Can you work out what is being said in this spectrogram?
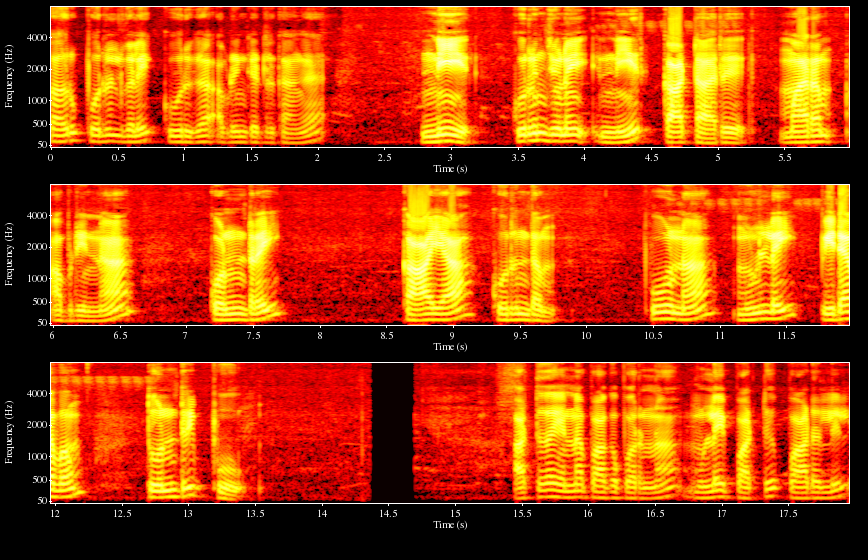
கருப்பொருள்களை கூறுக அப்படின்னு கேட்டிருக்காங்க. நீர் குறிஞ்சுனை நீர் காட்டாறு. மரம் அப்படின்னா கொன்றை காயா குருந்தம். பூனா முல்லை பிடவம் தொன்றிப்பூ. அடுத்ததாக என்ன பார்க்க போகிறோன்னா முல்லைப்பாட்டு பாடலில்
